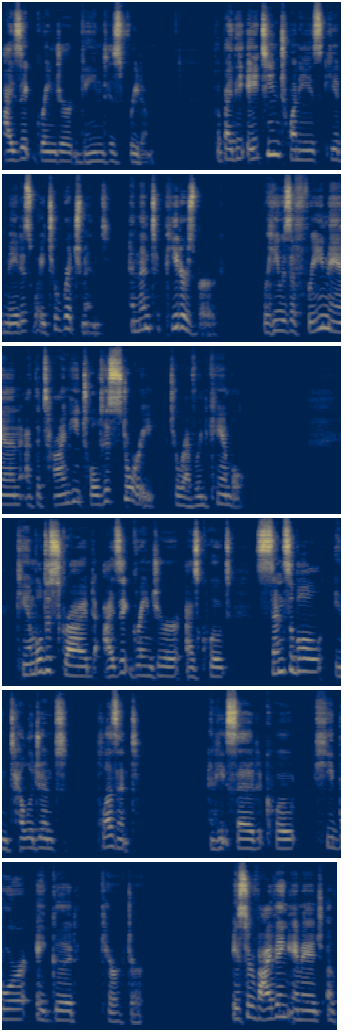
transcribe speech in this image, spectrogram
Isaac Granger gained his freedom, but by the 1820s, he had made his way to Richmond and then to Petersburg, where he was a free man at the time he told his story to Reverend Campbell. Campbell described Isaac Granger as, quote, sensible, intelligent, pleasant. And he said, quote, he bore a good character. A surviving image of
